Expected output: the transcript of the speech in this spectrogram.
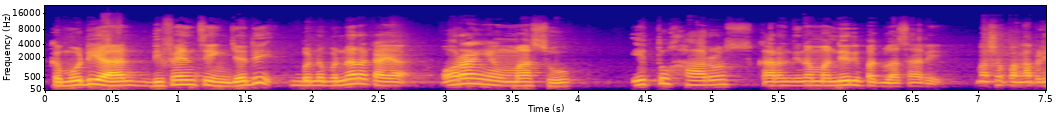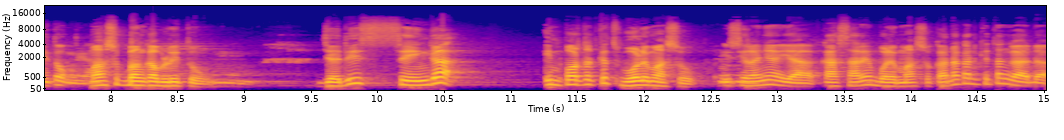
Kemudian di fencing, jadi benar-benar kayak orang yang masuk itu harus karantina mandiri 14 hari. Masuk Bangka Belitung ya? Masuk Bangka Belitung. Hmm. Jadi sehingga imported case boleh masuk. Istilahnya ya kasarnya boleh masuk karena kan kita nggak ada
